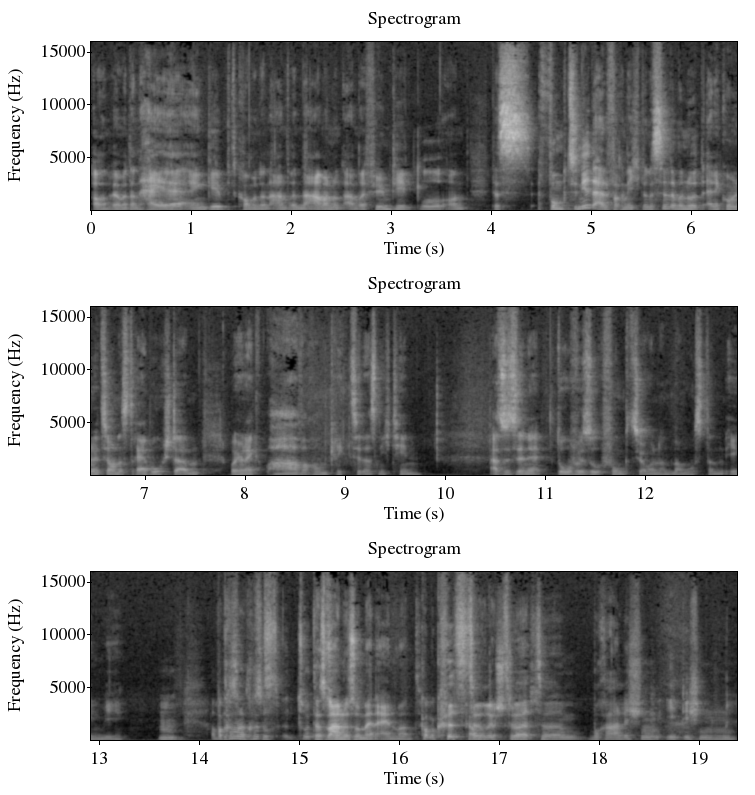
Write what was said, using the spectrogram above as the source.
Und wenn man dann Haie eingibt, kommen dann andere Namen und andere Filmtitel und das funktioniert einfach nicht. Und es sind aber nur eine Kombination aus drei Buchstaben, wo ich mir denke, oh, warum kriegt sie das nicht hin? Also es ist eine doofe Suchfunktion und man muss dann irgendwie. Mhm. Aber kommen wir kurz zurück. Das war nur so mein Einwand. Kommen wir kurz zurück zur, zur moralischen, ethischen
